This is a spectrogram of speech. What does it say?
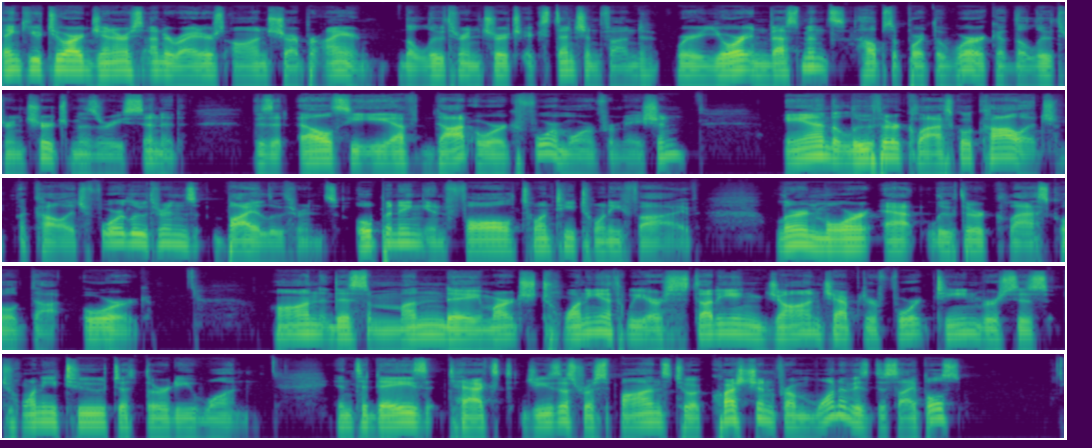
Thank you to our generous underwriters on Sharper Iron, the Lutheran Church Extension Fund, where your investments help support the work of the Lutheran Church Missouri Synod. Visit lcef.org for more information. And Luther Classical College, a college for Lutherans by Lutherans, opening in fall 2025. Learn more at lutherclassical.org. On this Monday, March 20th, we are studying John chapter 14, verses 22 to 31. In today's text, Jesus responds to a question from one of his disciples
